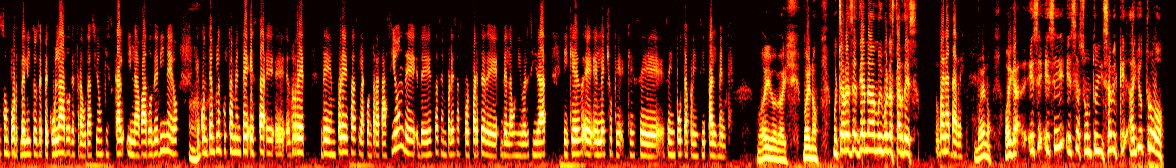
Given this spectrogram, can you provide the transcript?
son por delitos de peculado, defraudación fiscal y lavado de dinero, que contemplan justamente esta red de empresas, la contratación de, de estas empresas por parte de, de, la universidad y que es el hecho que, que se, se imputa principalmente. Bueno, muchas gracias Diana, muy buenas tardes. Buena tarde. Bueno, oiga, ese, ese, ese asunto, y sabe que hay otro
